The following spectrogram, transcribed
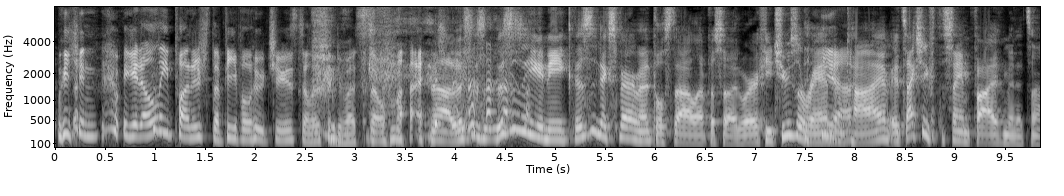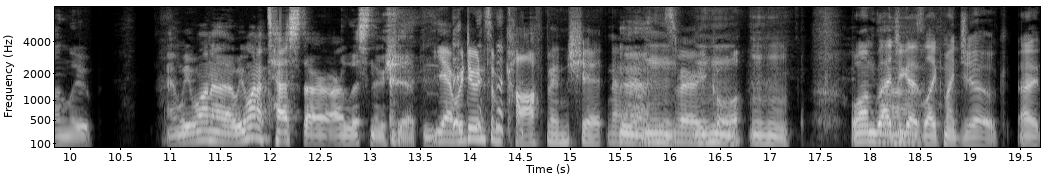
we can we can only punish the people who choose to listen to us so much. No, this is this is a unique. This is an experimental style episode where if you choose a random Yeah. time, it's actually the same five minutes on loop, and we wanna we wanna test our our listenership. And- yeah, we're doing some Kaufman shit now. Yeah. It's very Mhm, cool. mhm. Well, I'm glad you guys Uh, liked my joke. I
